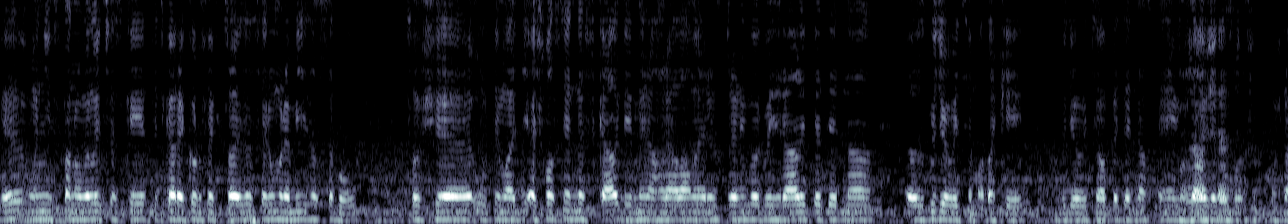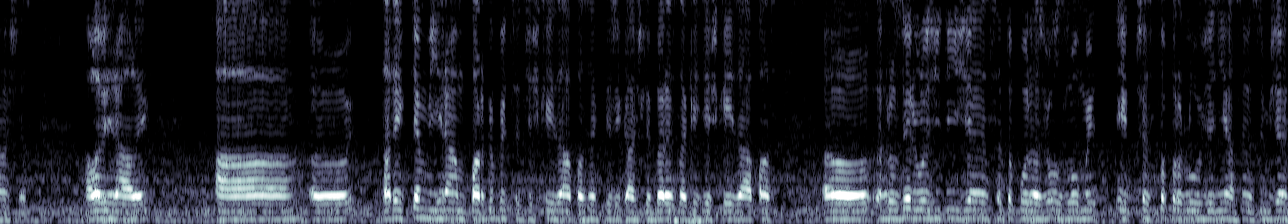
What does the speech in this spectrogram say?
je, oni stanovili český teďka rekord v extralize 7 remí za sebou což je ultimátní. Až vlastně dneska, kdy my nahráváme jeden z tréninku, tak vyhráli 5-1 eh, s Budějovicema taky. S Budějovicema 5-1 stejný výsledek, možná 6, ale vyhráli. A uh, tady k těm výhrám Pardubice, těžký zápas, jak ty říkáš, Liberec taky těžký zápas. Uh, hrozně důležitý, že se to podařilo zlomit i přes to prodloužení. Já si myslím, že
